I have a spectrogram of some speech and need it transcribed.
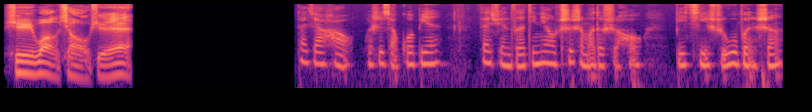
希望小学。大家好，我是小锅边。在选择今天要吃什么的时候，比起食物本身，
